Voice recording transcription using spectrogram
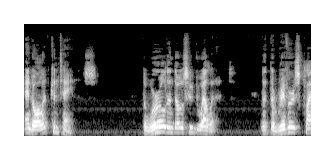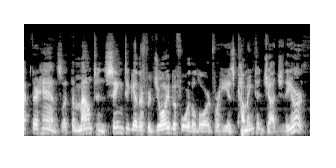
and all it contains, the world and those who dwell in it. Let the rivers clap their hands. Let the mountains sing together for joy before the Lord, for he is coming to judge the earth.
